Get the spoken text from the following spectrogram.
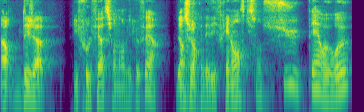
Alors déjà, il faut le faire si on a envie de le faire. Bien sûr. On connaît des freelances qui sont super heureux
